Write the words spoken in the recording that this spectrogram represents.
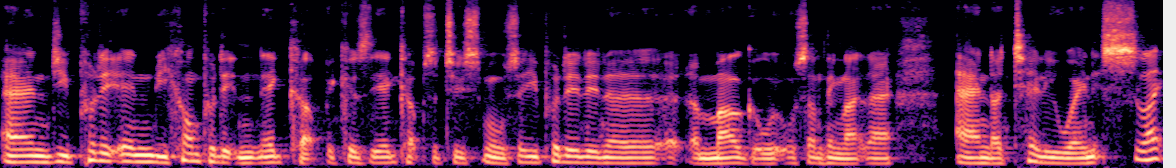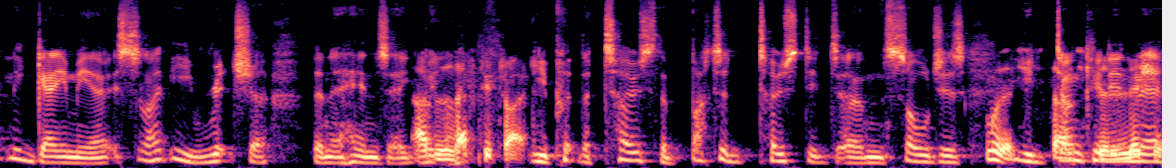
and you put it in. You can't put it in an egg cup because the egg cups are too small. So you put it in a, a mug or, or something like that. And I tell you, Wayne, it's slightly gamier, it's slightly richer than a hen's egg. I'd love to try it. You put the toast, the buttered toasted um, soldiers, you dunk it in there,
